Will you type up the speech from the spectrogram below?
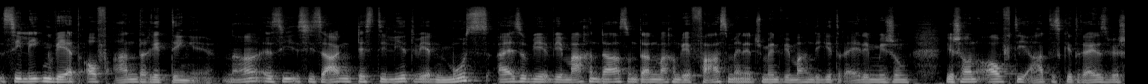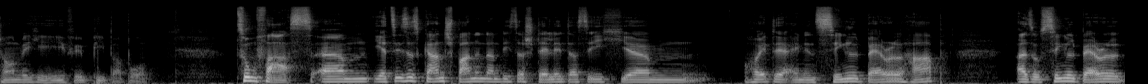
sie legen Wert auf andere Dinge. Na? Sie, sie sagen, destilliert werden muss, also wir, wir machen das und dann machen wir Phasenmanagement, wir machen die Getreidemischung, wir schauen auf die Art des Getreides, wir schauen, welche Hefe, pipapo. Zum Fass. Ähm, jetzt ist es ganz spannend an dieser Stelle, dass ich ähm, heute einen Single Barrel habe. also Single Barrel,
